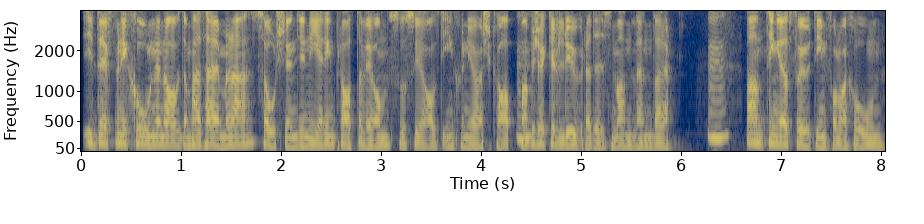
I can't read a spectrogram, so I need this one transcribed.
i definitionen av de här termerna, social engineering pratar vi om, socialt ingenjörskap. Man mm. försöker lura dig som användare. Mm. Antingen att få ut information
